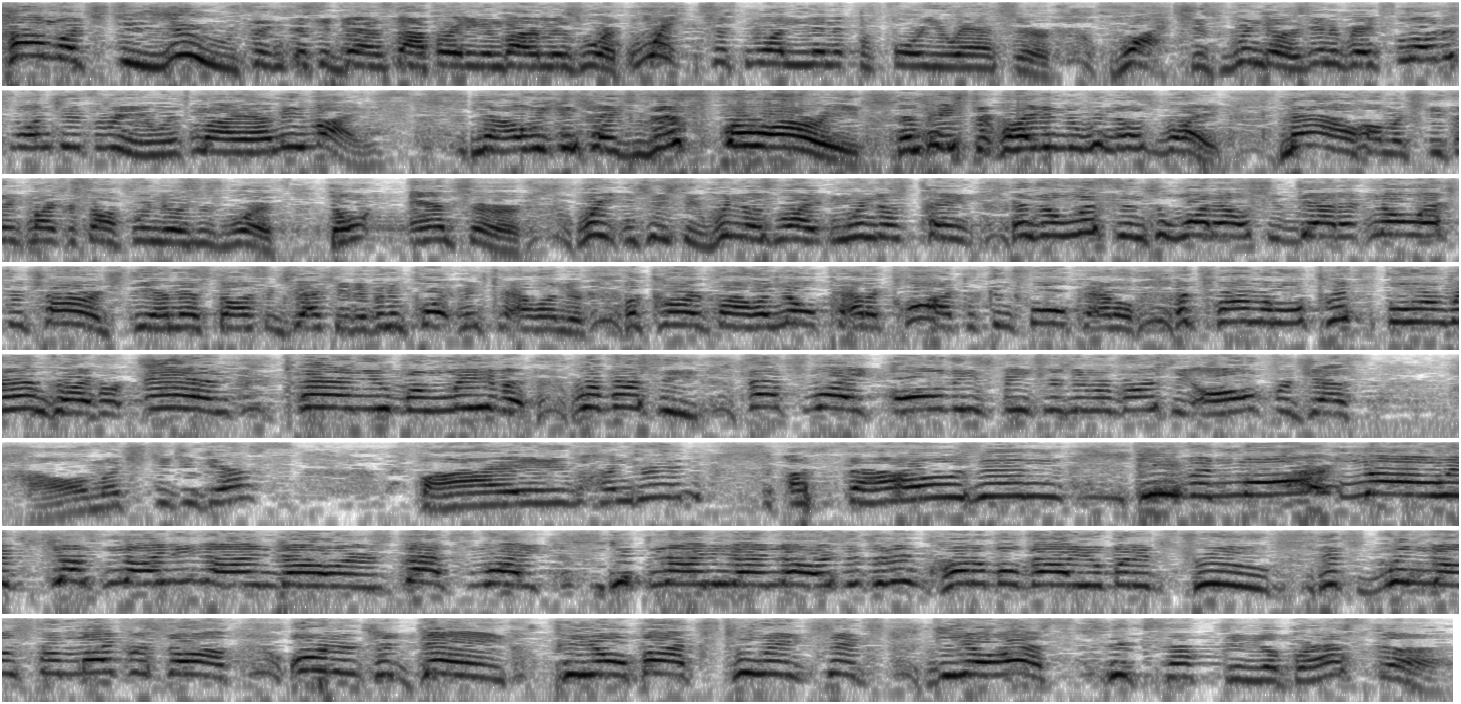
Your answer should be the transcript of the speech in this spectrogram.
How much do you think this advanced operating environment is worth? Wait just one minute before you answer. Watch as Windows integrates Lotus 123 with Miami Vice. Now we can take this Ferrari and paste it right into Windows Write. Now how much do you think Microsoft Windows is worth? Don't answer. Wait until you see Windows Write and Windows Paint and to listen to what else you get at no extra charge. The MS-DOS Executive, an appointment calendar, a card file, a notepad, a clock, a control panel, a terminal, a print spooler, RAM driver, and can you believe it? Reversi, that's right, all these features in Reversi, all for just, how much did you guess? Five hundred? A thousand? Even more? No, it's just ninety-nine dollars. That's right. It's ninety-nine dollars. It's an incredible value, but it's true. It's Windows from Microsoft. Order today. P.O. Box 286 DOS, except in Nebraska.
